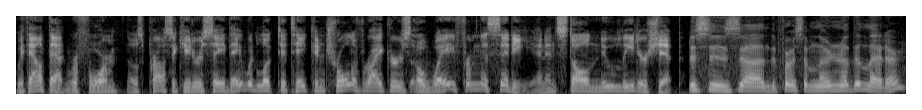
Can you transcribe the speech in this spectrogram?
Without that reform, those prosecutors say they would look to take control of Rikers away from the city and install new leadership. This is uh, the first I'm learning of the letter.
